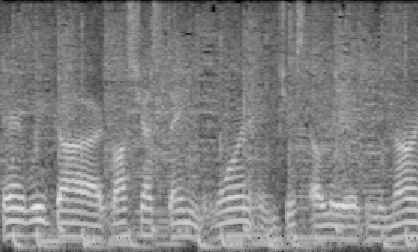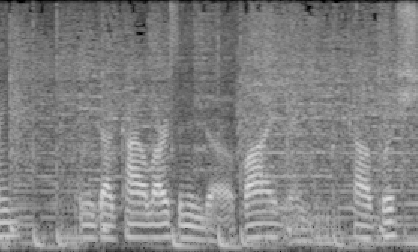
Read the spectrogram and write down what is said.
Then we got Ross Chastain in the one and Chase Elliott in the nine. And we got Kyle Larson in the 5 and Kyle Busch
